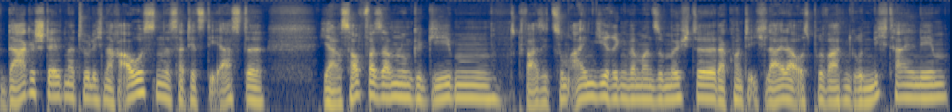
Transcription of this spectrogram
dargestellt natürlich nach außen. Es hat jetzt die erste Jahreshauptversammlung gegeben, quasi zum Einjährigen, wenn man so möchte. Da konnte ich leider aus privaten Gründen nicht teilnehmen.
